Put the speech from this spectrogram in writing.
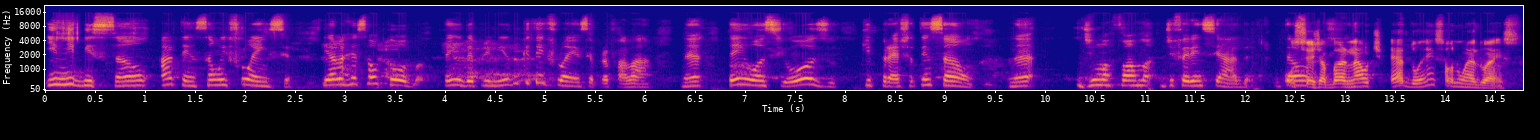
inibição, atenção e fluência. E ela ressaltou: tem o deprimido que tem fluência para falar, né? tem o ansioso que presta atenção, né? de uma forma diferenciada. Então, ou seja, burnout é doença ou não é doença?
